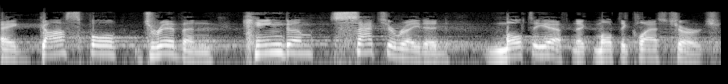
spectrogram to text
a gospel driven, kingdom saturated, multi ethnic, multi class church.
